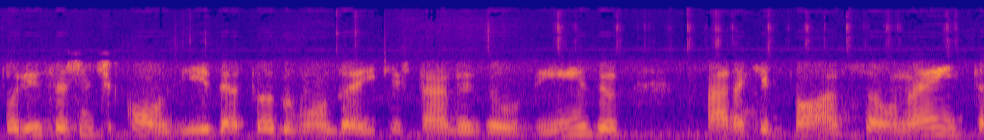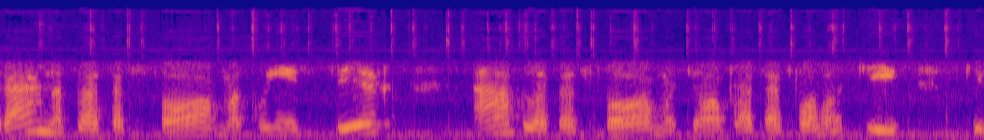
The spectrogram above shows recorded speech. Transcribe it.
por isso a gente convida todo mundo aí que está nos ouvindo para que possam né, entrar na plataforma, conhecer a plataforma, que é uma plataforma que, que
